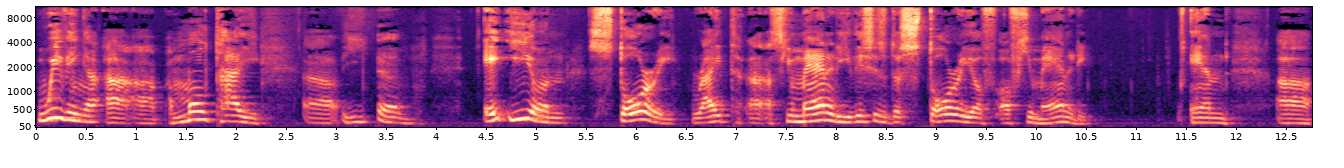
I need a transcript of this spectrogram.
weaving a, a, a multi uh, uh, eon story right? Uh, as humanity this is the story of, of humanity. And uh,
